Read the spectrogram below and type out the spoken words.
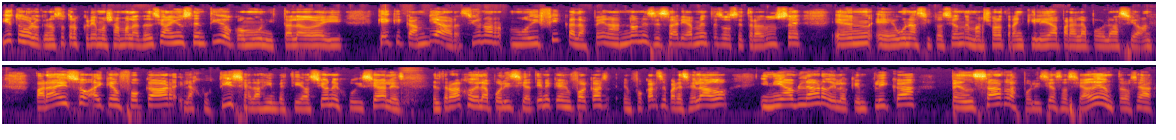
Y esto es lo que nosotros queremos llamar la atención. Hay un sentido común instalado ahí que hay que cambiar. Si uno modifica las penas, no necesariamente eso se traduce en eh, una situación de mayor tranquilidad para la población. Para eso hay que enfocar la justicia, las investigaciones judiciales, el trabajo de la policía tiene que enfocarse para ese lado y ni hablar de lo que implica pensar las policías hacia adentro. O sea,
